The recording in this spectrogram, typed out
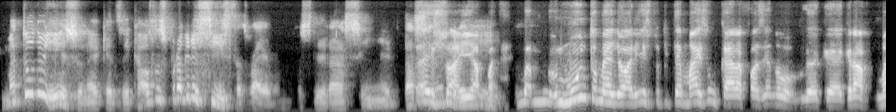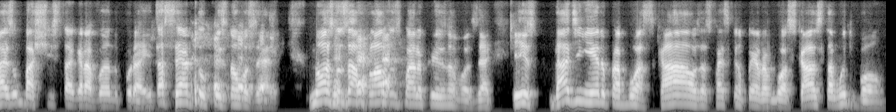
Mas tudo isso, né? Quer dizer, causas progressistas, vai, vamos considerar assim. Ele tá É isso sempre- aí, rapaz. Muito melhor isso do que ter mais um cara fazendo, eh, gra- mais um baixista gravando por aí. Tá certo, Cris Novoselli. Nossos aplausos para o Cris Novoselli. Isso, dá dinheiro para boas causas, faz campanha para boas causas, tá muito bom.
